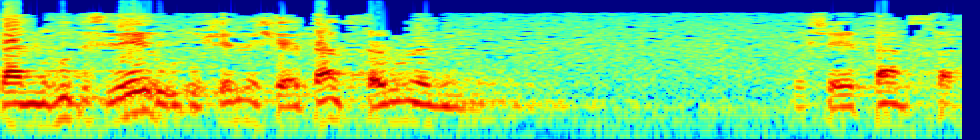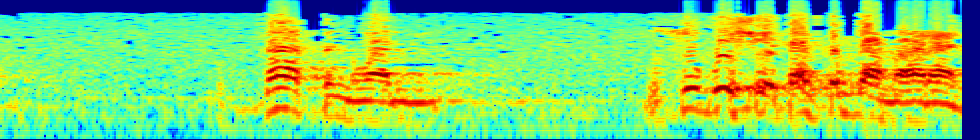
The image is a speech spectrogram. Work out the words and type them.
كان هو تسير وتشن شيطان سرونه دي د شیطان سر دا تنوالي د سوګو شیطان سره د ماران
